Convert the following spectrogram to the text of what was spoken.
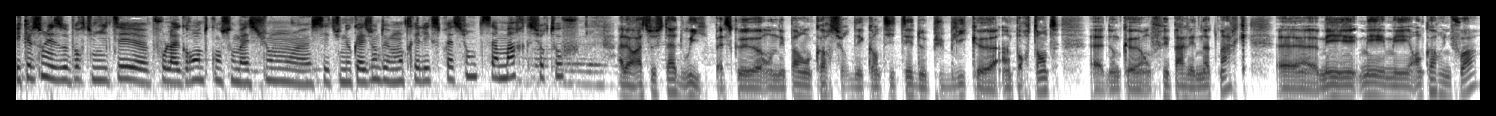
Et quelles sont les opportunités pour la grande consommation C'est une occasion de montrer l'expression de sa marque surtout Alors à ce stade, oui, parce qu'on n'est pas encore sur des quantités de public euh, importantes, donc on fait parler de notre marque. Mais, mais, mais encore une fois,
